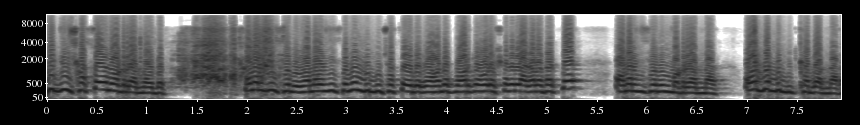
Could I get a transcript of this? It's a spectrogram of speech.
বিদ্যুৎ সাশ্রয়ী মোটর আপনাদের। এনার্জি সেভিং এনার্জি সেভিং বিদ্যুৎ সাশ্রয়ী দেখেন আমাদের পাওয়ার কেবলের সাথে লাগানো থাকবে এনার্জি সেভিং মোটর আপনার। অল্প বিদ্যুৎ খাবে আপনার।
